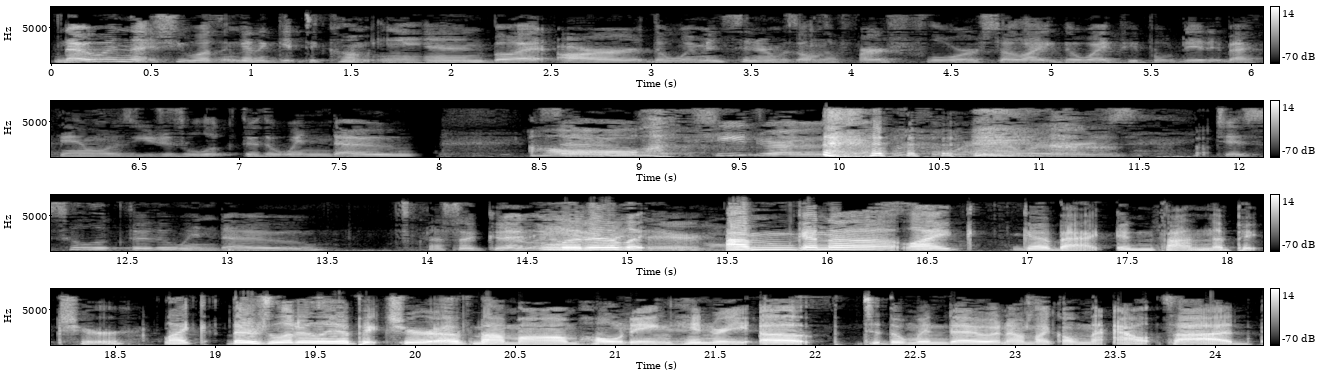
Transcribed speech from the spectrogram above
knowing that she wasn't going to get to come in, but our the women's center was on the first floor, so like the way people did it back then was you just look through the window. So Oh, she drove four hours just to look through the window. that's a good Knowing one Literally- right there. I'm gonna like go back and find the picture. Like there's literally a picture of my mom holding Henry up to the window and I'm like on the outside.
